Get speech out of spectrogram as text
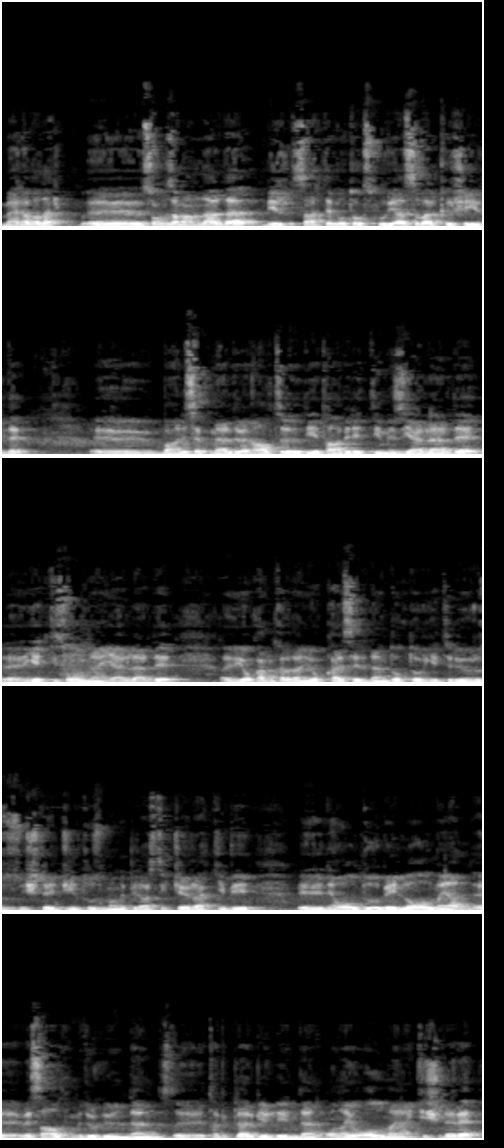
Merhabalar. Ee, son zamanlarda bir sahte botoks furyası var Kırşehir'de. Ee, maalesef merdiven altı diye tabir ettiğimiz yerlerde, e, yetkisi olmayan yerlerde, e, yok Ankara'dan yok Kayseri'den doktor getiriyoruz, işte cilt uzmanı, plastik cerrah gibi e, ne olduğu belli olmayan e, ve Sağlık Müdürlüğü'nden, e, Tabipler Birliği'nden onayı olmayan kişilere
